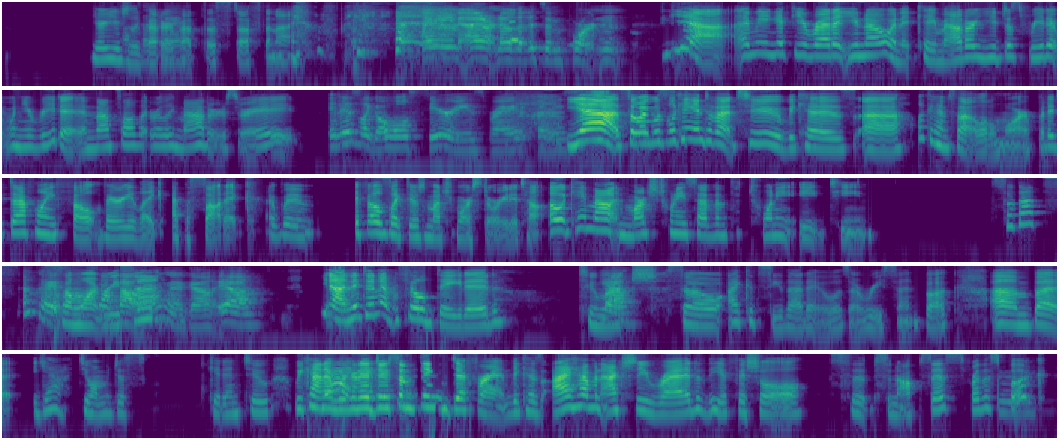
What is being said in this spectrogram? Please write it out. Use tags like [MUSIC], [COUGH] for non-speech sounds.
You're usually That's better okay. about this stuff than I. am. [LAUGHS] I mean, I don't know that it's important. yeah, I mean, if you read it, you know when it came out, or you just read it when you read it, and that's all that really matters, right? It is like a whole series, right? There's Yeah, so I was looking into that too because uh I'll get into that a little more, but it definitely felt very like episodic. I wouldn't it feels like there's much more story to tell. Oh, it came out in March 27th, 2018. So that's okay, somewhat so recent. that long ago. Yeah. Yeah, and it didn't feel dated too Yeah. much. So I could see that it was a recent book. Um but yeah, do you want me to just get into we kind of Yeah, we're going to do something different because I haven't actually read the official sy- synopsis for this Mm. book.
